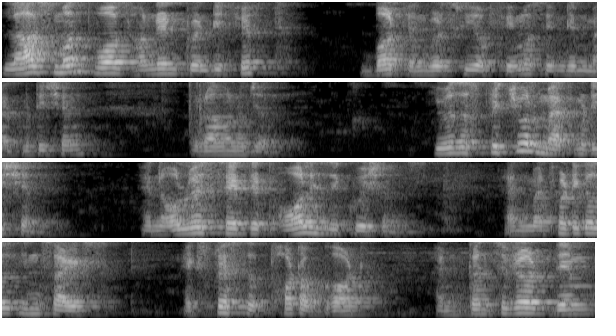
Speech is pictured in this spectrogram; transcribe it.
Last month was 125th birth anniversary of famous Indian mathematician Ramanujan. He was a spiritual mathematician and always said that all his equations and mathematical insights express the thought of God and considered them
